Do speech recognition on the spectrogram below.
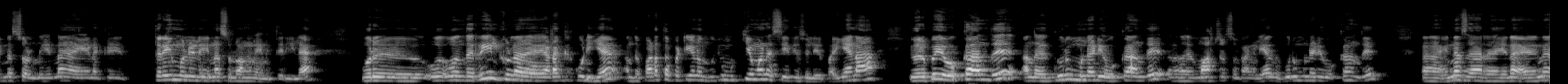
என்ன சொல் என்ன எனக்கு திரைமொழியில என்ன சொல்லுவாங்கன்னு எனக்கு தெரியல. ஒரு அந்த ரீல்குள்ள அடக்கக்கூடிய அந்த படத்தை பற்றியான மிக முக்கியமான செய்தி சொல்லியிருப்பார். ஏன்னா இவர் போய் உட்காந்து அந்த குரு முன்னாடி உட்காந்து மாஸ்டர் சொல்றாங்க இல்லையா? அந்த குரு முன்னாடி உட்காந்து என்ன சார் என்ன என்ன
